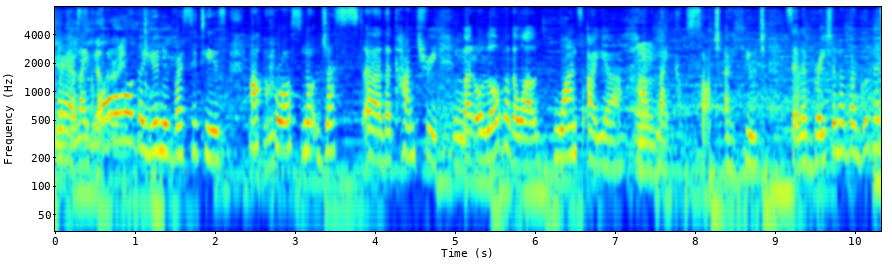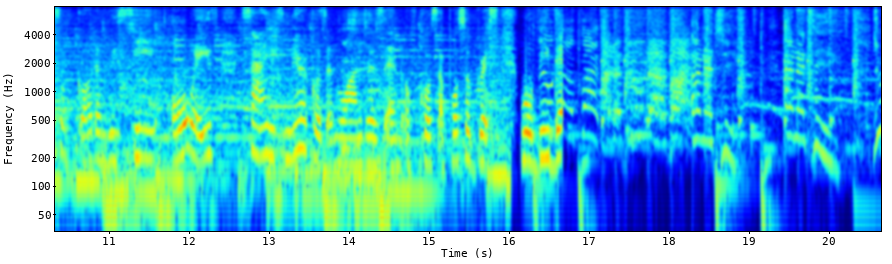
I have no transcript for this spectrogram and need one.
where like all the universities mm -hmm. across not just uh, the country mm. but all over the world once a year have mm. like such a huge celebration of the goodness of God, and we see always signs, miracles, and wonders, and of course Apostle Grace will be there. Energy, energy, you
